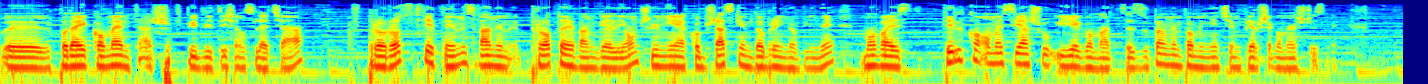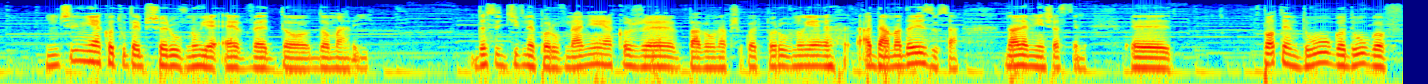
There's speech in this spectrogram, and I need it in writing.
yy, podaje komentarz w Biblii Tysiąclecia, w proroctwie tym, zwanym protoewangelią, czyli niejako brzaskiem dobrej nowiny, mowa jest tylko o Mesjaszu i jego matce, z zupełnym pominięciem pierwszego mężczyzny. Czyli niejako tutaj przyrównuje Ewę do, do Marii. Dosyć dziwne porównanie, jako że Paweł na przykład porównuje Adama do Jezusa. No ale mniejsza z tym. Y, potem długo, długo w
